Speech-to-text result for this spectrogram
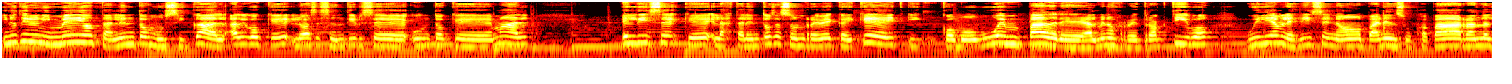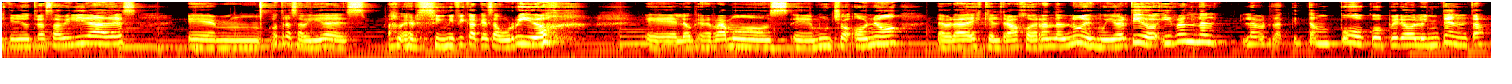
y no tiene ni medio talento musical, algo que lo hace sentirse un toque mal. Él dice que las talentosas son Rebecca y Kate y como buen padre, al menos retroactivo, William les dice no, paren sus papás, Randall tiene otras habilidades. Em, otras habilidades, a ver, significa que es aburrido, eh, lo querramos eh, mucho o no. La verdad es que el trabajo de Randall no es muy divertido y Randall la verdad que tampoco, pero lo intenta.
